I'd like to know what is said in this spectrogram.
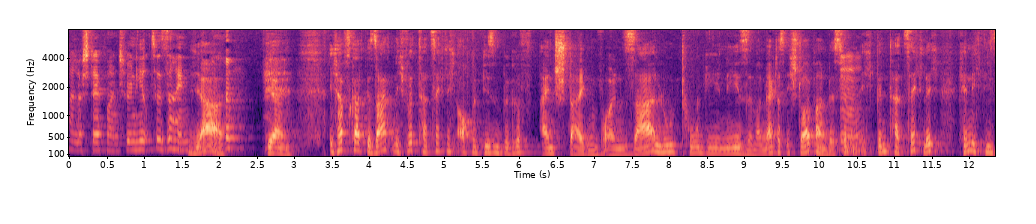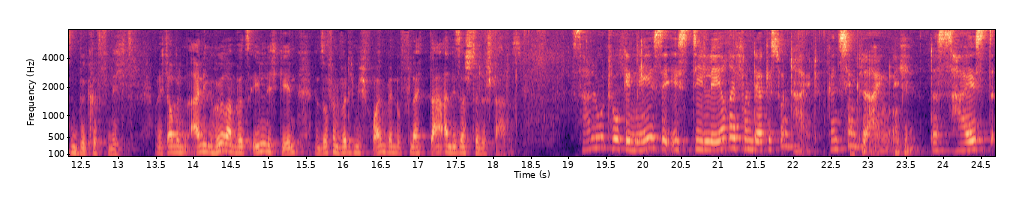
Hallo Stefan, schön hier zu sein. Ja, Gern. Ich habe es gerade gesagt und ich würde tatsächlich auch mit diesem Begriff einsteigen wollen. Salutogenese. Man merkt, dass ich stolper ein bisschen mhm. ich bin tatsächlich, kenne ich diesen Begriff nicht. Und ich glaube, in einigen Hörern wird es ähnlich gehen. Insofern würde ich mich freuen, wenn du vielleicht da an dieser Stelle startest. Salutogenese ist die Lehre von der Gesundheit. Ganz simpel okay. eigentlich. Okay. Das heißt,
